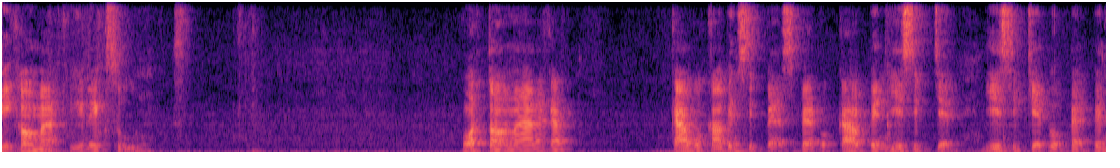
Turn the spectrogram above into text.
ที่เข้ามาคือเลขศูนย์งวดต่อมานะครับ 9 บวก 9 เป็น 18 18 บวก 9 เป็น 27 27 บวก 8 เป็น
